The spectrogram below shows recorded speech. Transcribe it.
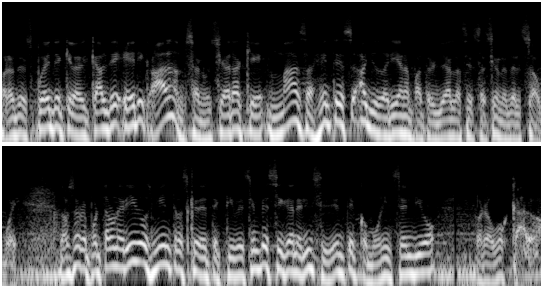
horas después de que el alcalde Eric Adams anunciara que más agentes ayudarían a patrullar las estaciones del subway. No se reportaron heridos mientras que detectives investigan el incidente como un incendio provocado.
